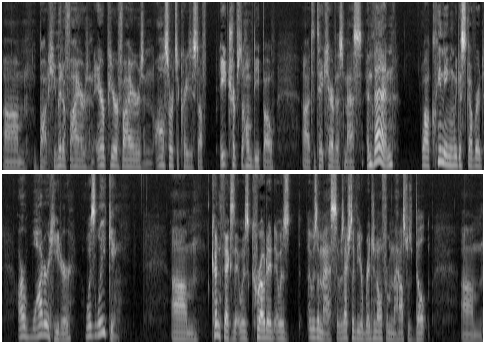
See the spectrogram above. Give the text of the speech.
Um, bought humidifiers and air purifiers and all sorts of crazy stuff. Eight trips to Home Depot uh, to take care of this mess. And then, while cleaning, we discovered our water heater was leaking. Um, couldn't fix it. It was corroded. It was it was a mess. It was actually the original from when the house was built um,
